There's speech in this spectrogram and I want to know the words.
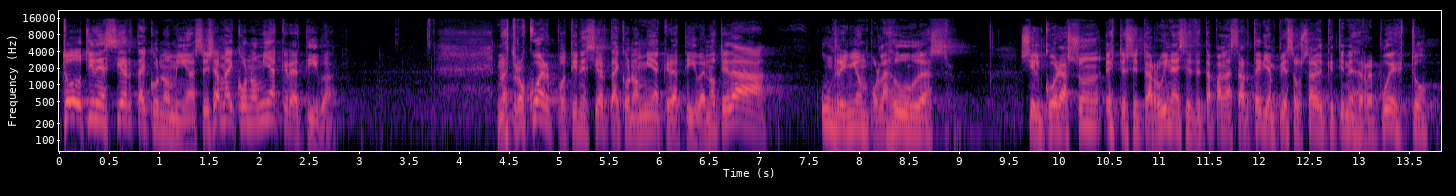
Todo tiene cierta economía, se llama economía creativa. Nuestro cuerpo tiene cierta economía creativa, no te da un riñón por las dudas. Si el corazón este se te arruina y se te tapan las arterias, empieza a usar el que tienes de repuesto.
